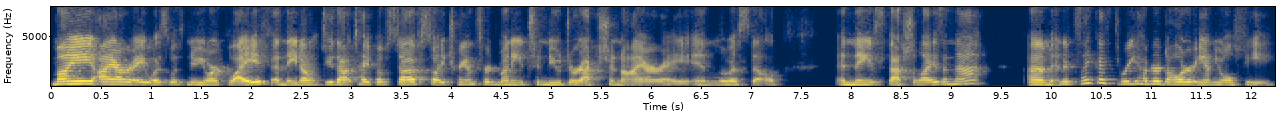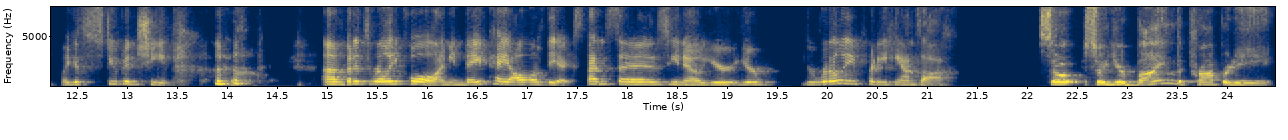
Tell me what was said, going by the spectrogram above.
my ira was with new york life and they don't do that type of stuff. So i transferred money to new direction ira in louisville and they specialize in that. Um, and it's like a $300 annual fee. Like it's stupid cheap um, but it's really cool. I mean, they pay all of the expenses. You know, you're you're you're really pretty hands off. So so you're buying the property,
